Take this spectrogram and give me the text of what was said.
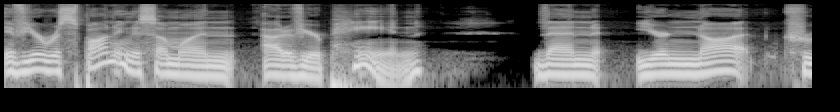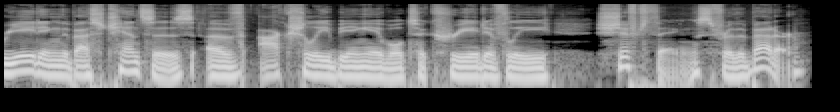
if you're responding to someone out of your pain, then you're not creating the best chances of actually being able to creatively shift things for the better.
